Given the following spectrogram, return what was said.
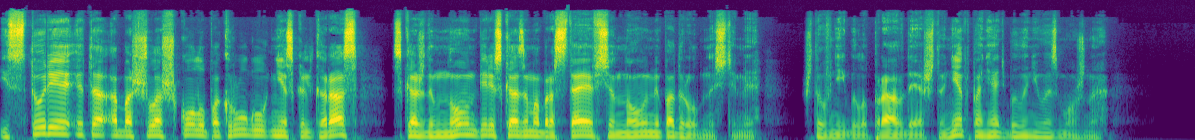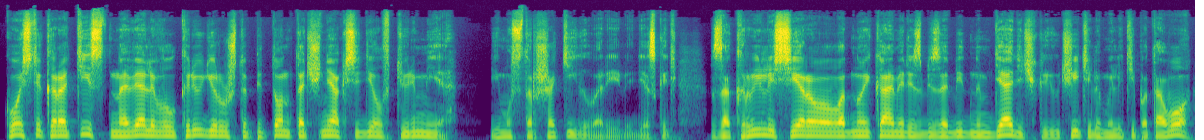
История эта обошла школу по кругу несколько раз, с каждым новым пересказом обрастая все новыми подробностями — что в ней было правдой, а что нет, понять было невозможно. Костя-каратист навяливал Крюгеру, что питон-точняк сидел в тюрьме. Ему старшаки говорили, дескать, закрыли Серого в одной камере с безобидным дядечкой, учителем или типа того,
